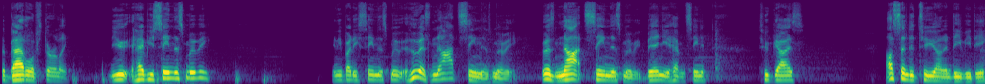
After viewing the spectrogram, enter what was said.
The Battle of Stirling. You, have you seen this movie? Anybody seen this movie? Who has not seen this movie? Who has not seen this movie? Ben, you haven't seen it? Two guys? I'll send it to you on a DVD.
